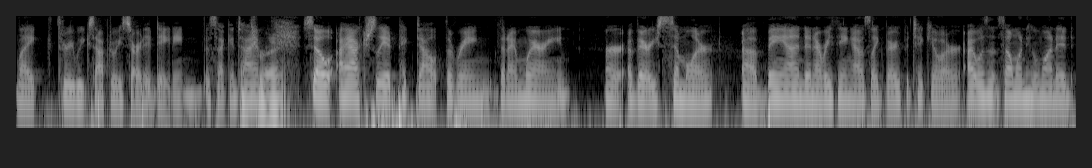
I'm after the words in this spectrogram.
like three weeks after we started dating the second time. right. So I actually had picked out the ring that I'm wearing or a very similar uh, band and everything. I was like very particular. I wasn't someone who wanted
